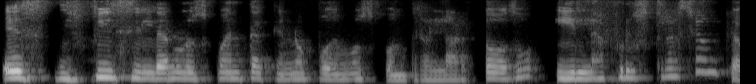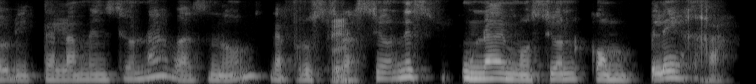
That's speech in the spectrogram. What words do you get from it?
Es difícil darnos cuenta que no podemos controlar todo y la frustración que ahorita la mencionabas, ¿no? La frustración es una emoción compleja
